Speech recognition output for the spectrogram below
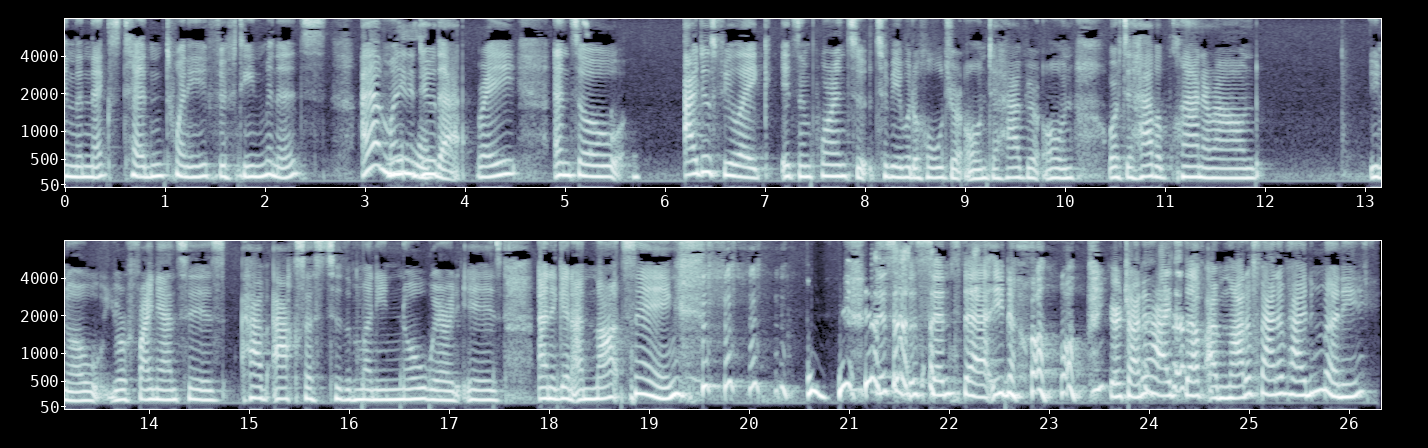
in the next 10, 20, 15 minutes, I have money yeah. to do that, right? And so I just feel like it's important to, to be able to hold your own, to have your own, or to have a plan around, you know, your finances, have access to the money, know where it is. And again, I'm not saying this is the sense that, you know, you're trying to hide stuff. I'm not a fan of hiding money.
